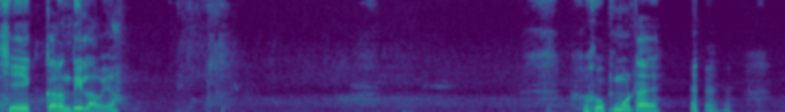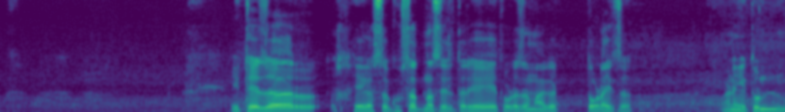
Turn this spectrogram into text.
ही करंदी लावूया हुक मोठा आहे इथे जर हे असं घुसत नसेल तर हे थोडंसं मागं तोडायचं आणि इथून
